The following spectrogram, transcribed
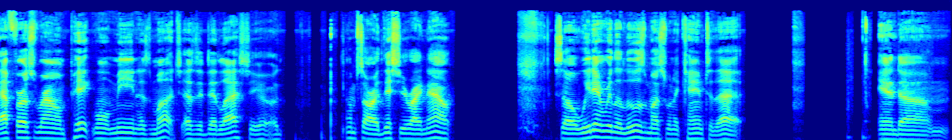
that first round pick won't mean as much as it did last year. Or, I'm sorry, this year right now. So we didn't really lose much when it came to that. And um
